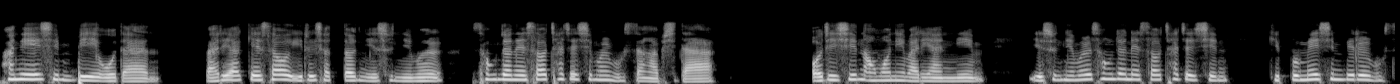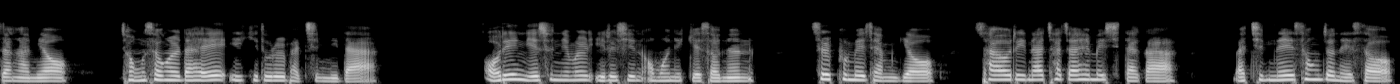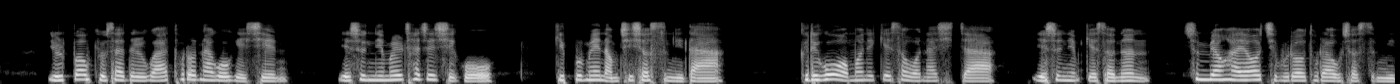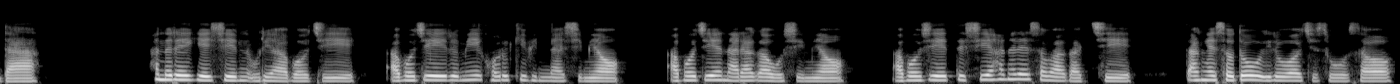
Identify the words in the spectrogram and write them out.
환희의 신비 5단 마리아께서 이르셨던 예수님을 성전에서 찾으심을 묵상합시다. 어지신 어머니 마리아님, 예수님을 성전에서 찾으신 기쁨의 신비를 묵상하며 정성을 다해 이 기도를 바칩니다. 어린 예수님을 잃으신 어머니께서는 슬픔에 잠겨 사흘이나 찾아 헤매시다가 마침내 성전에서 율법 교사들과 토론하고 계신 예수님을 찾으시고 기쁨에 넘치셨습니다. 그리고 어머니께서 원하시자 예수님께서는 순명하여 집으로 돌아오셨습니다. 하늘에 계신 우리 아버지, 아버지의 이름이 거룩히 빛나시며 아버지의 나라가 오시며 아버지의 뜻이 하늘에서와 같이 땅에서도 이루어지소서.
